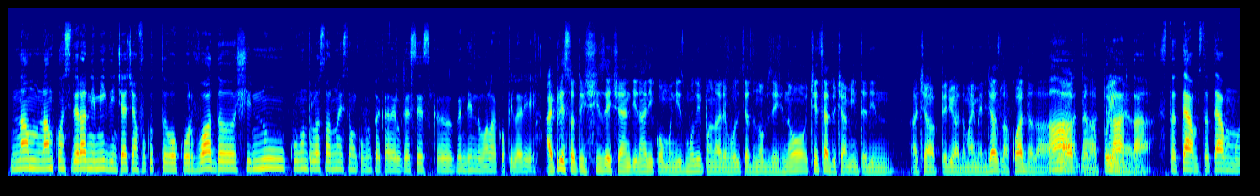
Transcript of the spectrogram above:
n-am, n-am considerat nimic din ceea ce am făcut o corvoadă și nu, cuvântul ăsta nu este un cuvânt pe care îl găsesc uh, gândindu-mă la copilărie. Ai prins totuși și 10 ani din anii comunismului până la Revoluția din 89. Ce ți-aduce aminte din acea perioadă? Mai mergeați la coadă, la lapte, la pâine? clar, la... da. Stăteam, stăteam uh,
